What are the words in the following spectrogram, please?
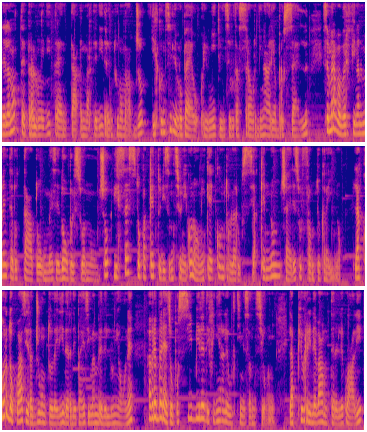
Nella notte tra lunedì 30 e martedì 31 maggio, il Consiglio europeo, riunito in seduta straordinaria a Bruxelles, sembrava aver finalmente adottato, un mese dopo il suo annuncio, il sesto pacchetto di sanzioni economiche contro la Russia, che non cede sul fronte ucraino. L'accordo quasi raggiunto dai leader dei Paesi membri dell'Unione avrebbe reso possibile definire le ultime sanzioni, la più rilevante delle quali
